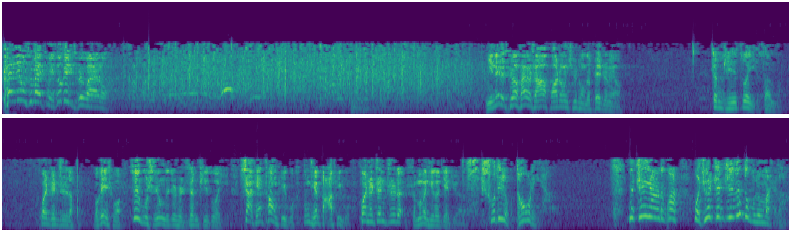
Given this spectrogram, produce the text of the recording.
开六十迈嘴都给你吹歪了。你那个车还有啥哗众取宠的配置没有？真皮座椅算不？换针织的。我跟你说，最不实用的就是真皮座椅，夏天烫屁股，冬天拔屁股。换成针织的，什么问题都解决了。说的有道理呀。那这样的话，我觉得针织的都不用买了。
